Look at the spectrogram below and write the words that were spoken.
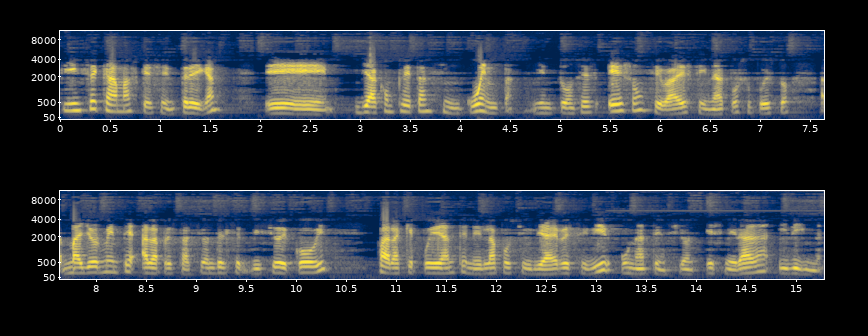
15 camas que se entregan, eh, ya completan 50 y entonces eso se va a destinar, por supuesto, mayormente a la prestación del servicio de COVID para que puedan tener la posibilidad de recibir una atención esmerada y digna.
